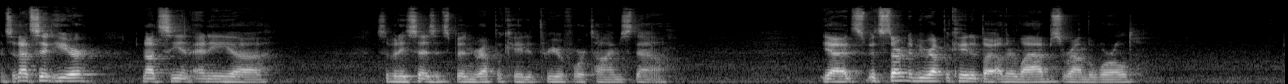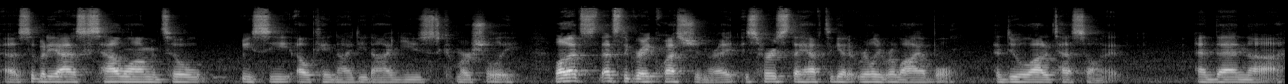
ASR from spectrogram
And so that's it here. Not seeing any. Uh, Somebody says it's been replicated three or four times now. Yeah, it's it's starting to be replicated by other labs around the world. Uh, somebody asks, how long until we see LK99 used commercially? Well, that's that's the great question, right? Is first they have to get it really reliable and do a lot of tests on it, and then uh,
